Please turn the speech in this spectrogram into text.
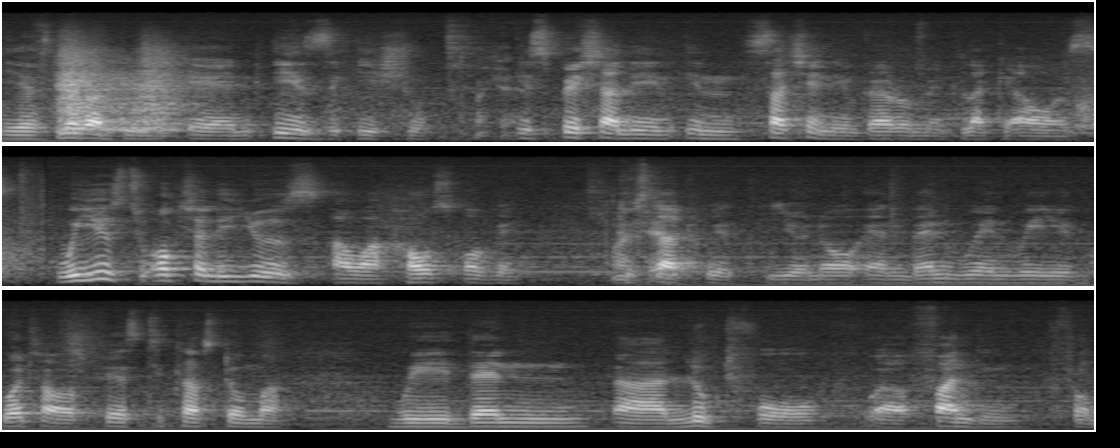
has never been an easy issue, Okay. especially in, in such an environment like ours. We used to actually use our house oven to Okay. start with, you know, and then when we got our first customer, we then uh, looked for uh, funding from,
